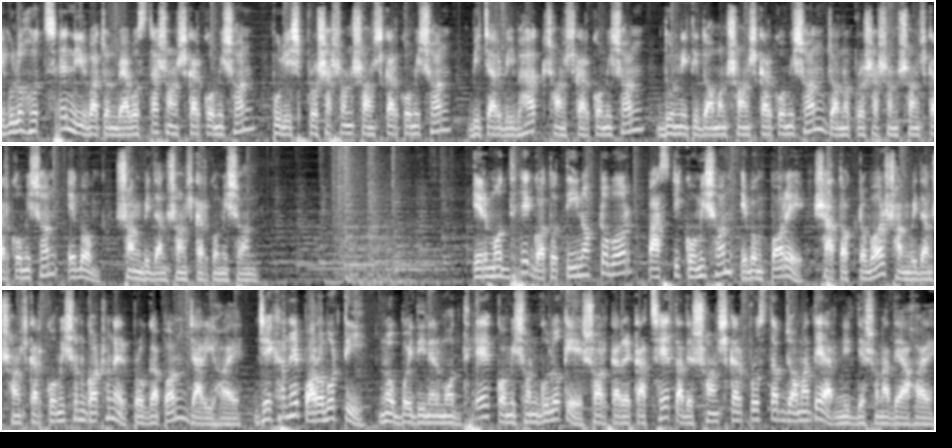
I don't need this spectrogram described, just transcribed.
এগুলো হচ্ছে নির্বাচন ব্যবস্থা সংস্কার কমিশন, পুলিশ প্রশাসন সংস্কার কমিশন, বিচার বিভাগ সংস্কার কমিশন, দুর্নীতি দমন সংস্কার কমিশন, জনপ্রশাসন সংস্কার কমিশন এবং সংবিধান সংস্কার কমিশন। এর মধ্যে গত তিন অক্টোবর পাঁচটি কমিশন এবং পরে সাত অক্টোবর সংবিধান সংস্কার কমিশন গঠনের প্রজ্ঞাপন জারি হয়, যেখানে পরবর্তী নব্বই দিনের মধ্যে কমিশনগুলোকে সরকারের কাছে তাদের সংস্কার প্রস্তাব জমা দেওয়ার নির্দেশনা দেওয়া হয়।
